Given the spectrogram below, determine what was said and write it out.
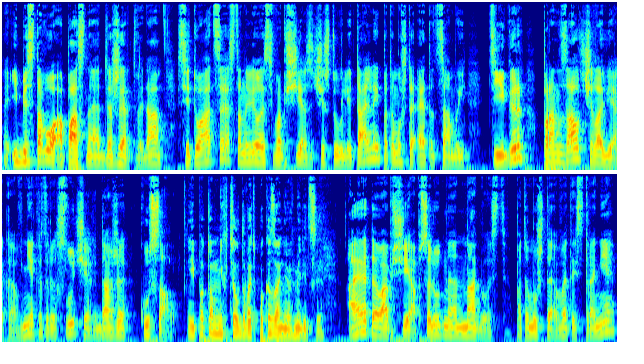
и без того опасная для жертвы, да, ситуация становилась вообще зачастую летальной, потому что этот самый тигр пронзал человека, в некоторых случаях даже кусал. И потом не хотел давать показания в милиции. А это вообще абсолютная наглость, потому что в этой стране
